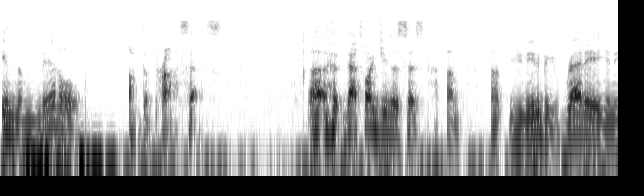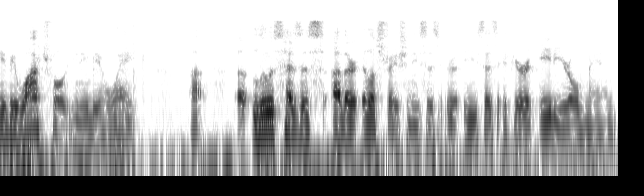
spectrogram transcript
in the middle of the process. Uh, that's why Jesus says, um, uh, you need to be ready, you need to be watchful, you need to be awake. Uh, uh Lewis has this other illustration. He says, he says, if you're an 80 year old man,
